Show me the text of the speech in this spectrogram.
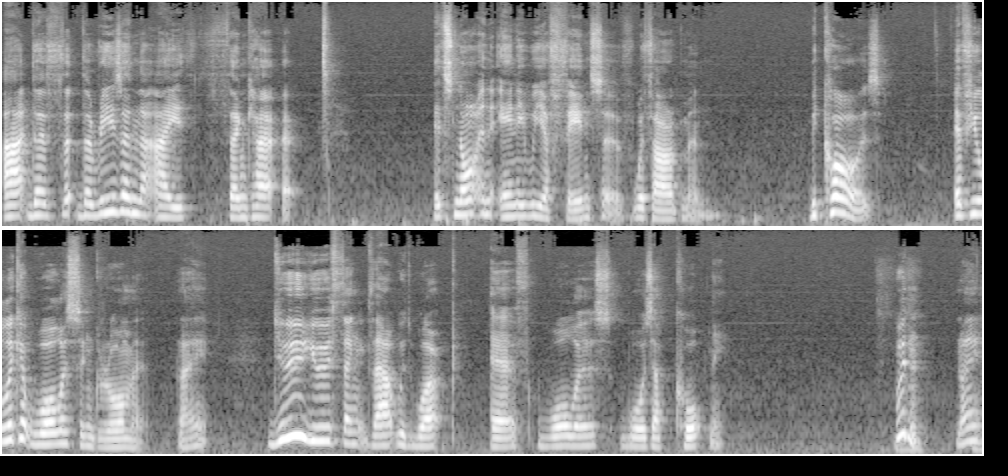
Uh, the th- the reason that I think I, uh, it's not in any way offensive with Aardman, because if you look at Wallace and Gromit, right? Do you think that would work if Wallace was a Cockney? Wouldn't, right?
